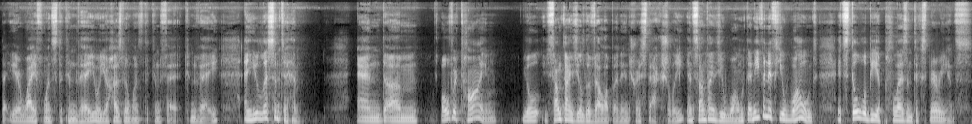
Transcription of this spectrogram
that your wife wants to convey or your husband wants to convey, convey and you listen to him. And um, over time, you'll sometimes you'll develop an interest actually, and sometimes you won't. And even if you won't, it still will be a pleasant experience.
